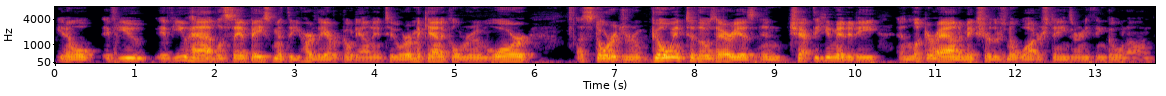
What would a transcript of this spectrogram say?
you know, if you if you have, let's say, a basement that you hardly ever go down into, or a mechanical room, or a storage room, go into those areas and check the humidity and look around and make sure there's no water stains or anything going on.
